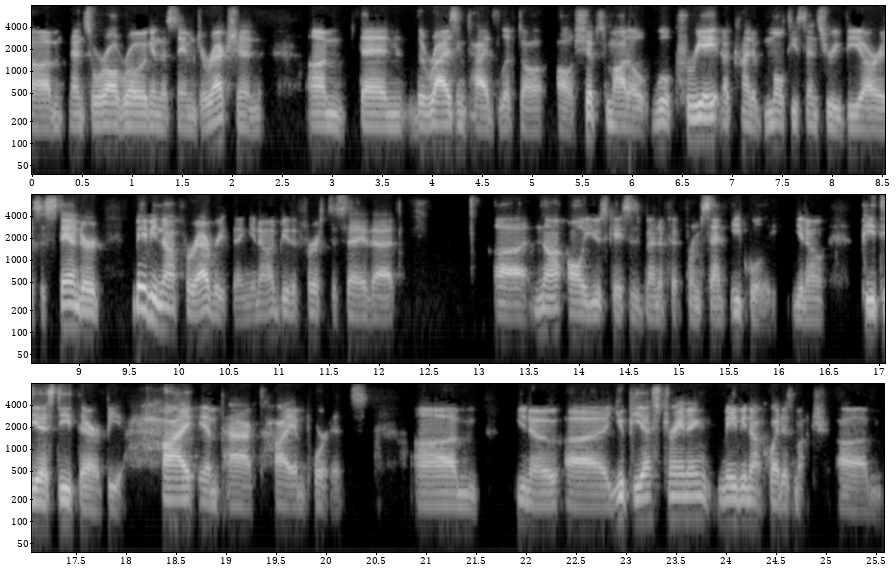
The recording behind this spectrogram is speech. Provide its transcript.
um, and so we're all rowing in the same direction, um, then the rising tides lift all, all ships model will create a kind of multi-sensory VR as a standard, maybe not for everything. You know, I'd be the first to say that uh, not all use cases benefit from scent equally. You know, PTSD therapy, high impact, high importance. Um, you know, uh, UPS training, maybe not quite as much. Um,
